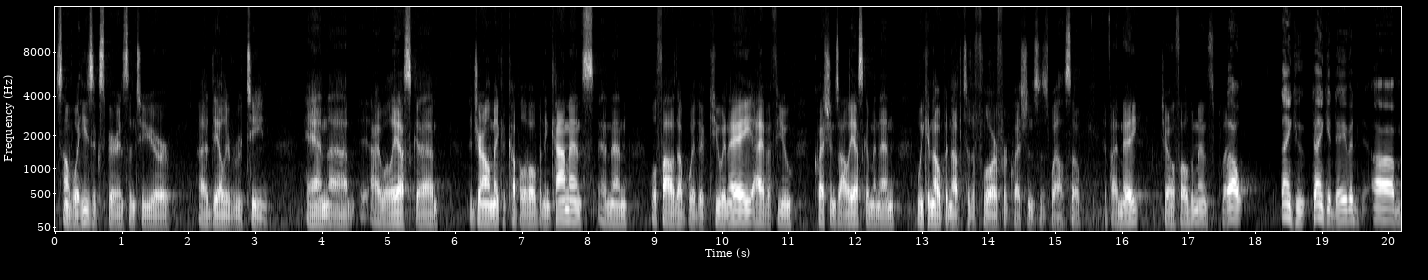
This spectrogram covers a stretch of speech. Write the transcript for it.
some of what he's experienced into your uh, daily routine. And uh, I will ask uh, the general make a couple of opening comments and then We'll follow it up with a Q&A. I have a few questions I'll ask them, and then we can open up to the floor for questions as well. So if I may, General Fogleman, it's a pleasure. Well, thank you. Thank you, David. Um,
